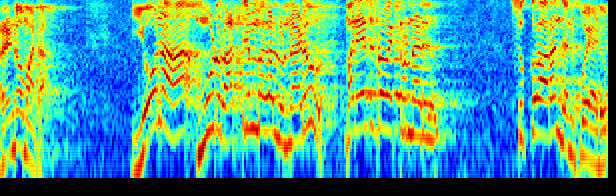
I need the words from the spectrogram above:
రెండో మాట. యోన మూడు రాత్రింబగళ్ళు ఉన్నాడు మరి యేసుప్రభు ఎక్కడున్నాడు? శుక్రవారం చనిపోయాడు.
